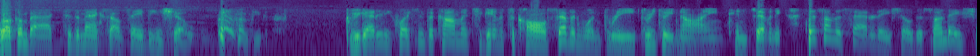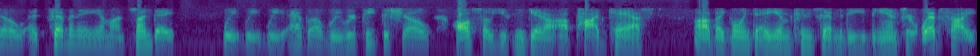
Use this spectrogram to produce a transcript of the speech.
Welcome back to the Max Out Savings Show. if you got any questions or comments, you give us a call, 713-339-1070. This on the Saturday show. The Sunday show at 7 a.m. on Sunday. We, we, we have, a, we repeat the show. Also, you can get a, a podcast uh, by going to AM 1070, the Answer website,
